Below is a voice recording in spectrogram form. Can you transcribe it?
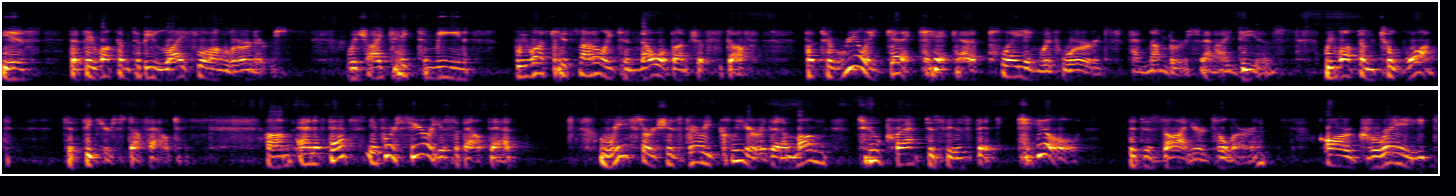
is that they want them to be lifelong learners, which I take to mean we want kids not only to know a bunch of stuff, but to really get a kick out of playing with words and numbers and ideas. We want them to want to figure stuff out. Um, and if that's if we're serious about that, Research is very clear that among two practices that kill the desire to learn are grades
